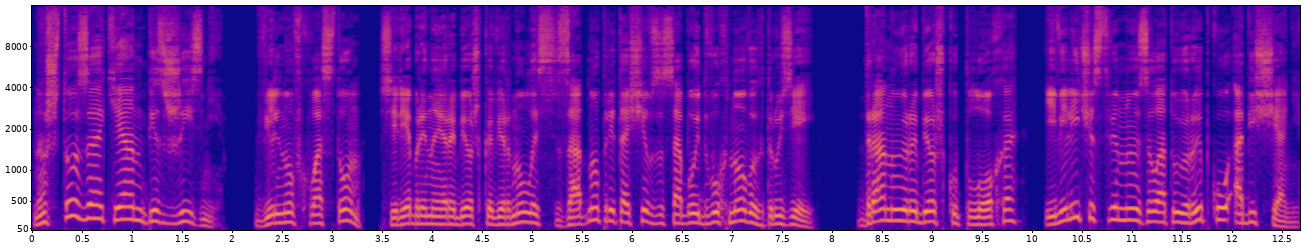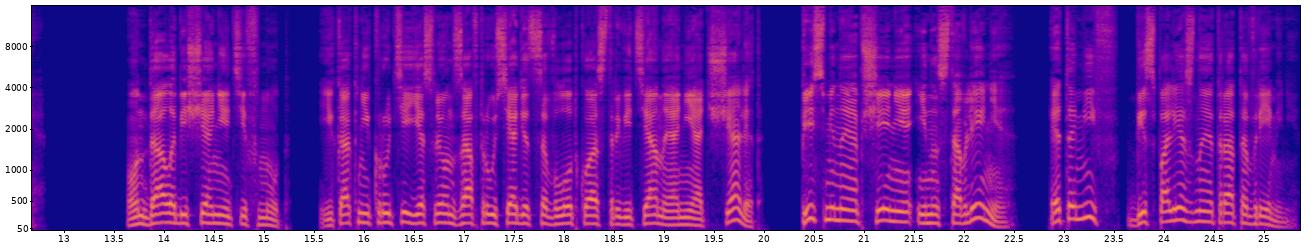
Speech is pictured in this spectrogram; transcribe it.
Но что за океан без жизни? Вильнув хвостом, серебряная рыбешка вернулась, заодно притащив за собой двух новых друзей, драную рыбешку плохо и величественную золотую рыбку обещание. Он дал обещание Тифнут, и как ни крути, если он завтра усядется в лодку островитян и они отчалят, письменное общение и наставление — это миф, бесполезная трата времени.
